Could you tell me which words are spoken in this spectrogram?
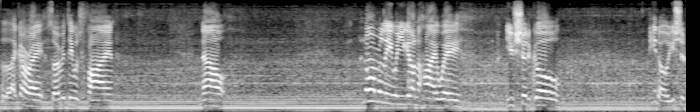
Like, all right, so everything was fine. Now, normally when you get on the highway, you should go, you know, you should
